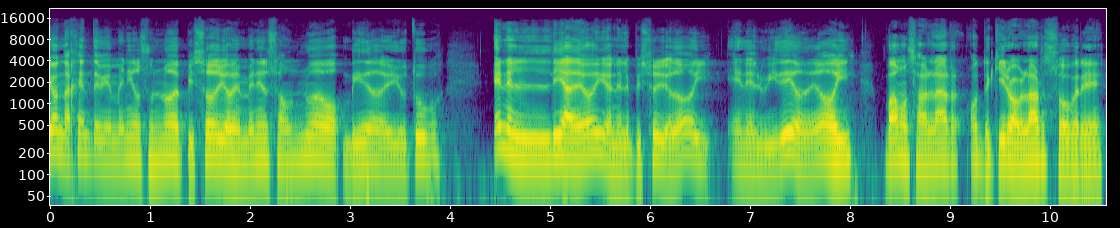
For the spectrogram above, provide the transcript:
¿Qué onda gente? Bienvenidos a un nuevo episodio, bienvenidos a un nuevo video de YouTube. En el día de hoy, en el episodio de hoy, en el video de hoy, vamos a hablar o te quiero hablar sobre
